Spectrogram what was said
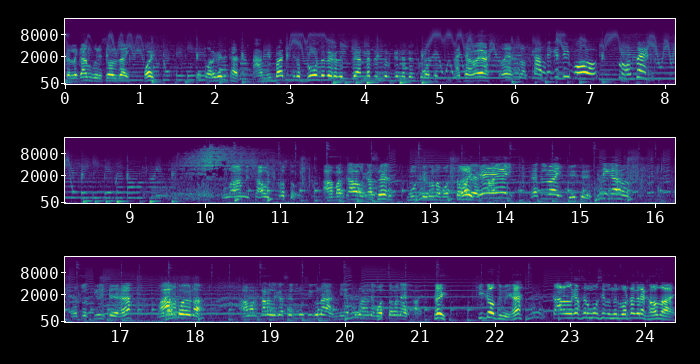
তাহলে কাম করি চল যাই। ওই তোর কাছে থাক। আমি বাদ থেকে দৌড়তে দেখালি প্যান্টটা চেঞ্জ করে কিনে চেঞ্জ করে আসি। আচ্ছা ওই আস ওই আস চল। তা থেকে দিব চল যাই। উলান সাহস কত? আমার কাল গাছের মুখে কোনো বর্তমানে এই রাসেল ভাই দিয়েছে ঠিক আছে এত কি হইছে হ্যাঁ? মার কইও না। আমার কাঁড়াল গাছের মুসি গুনা নিয়ে পুরানে বর্তমানে খায়। এই কি কও তুমি হ্যাঁ? কাঁড়াল গাছের মুসি ভর্তা করে খাওয়া যায়।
